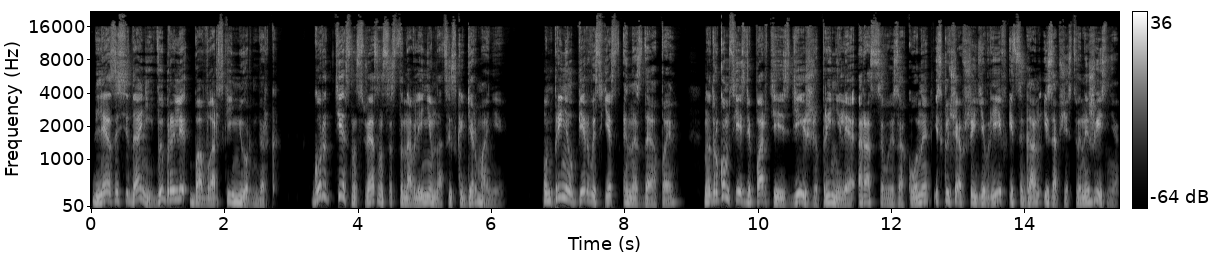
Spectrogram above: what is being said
Для заседаний выбрали баварский Нюрнберг. Город тесно связан с становлением нацистской Германии. Он принял первый съезд НСДАП. На другом съезде партии здесь же приняли расовые законы, исключавшие евреев и цыган из общественной жизни.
